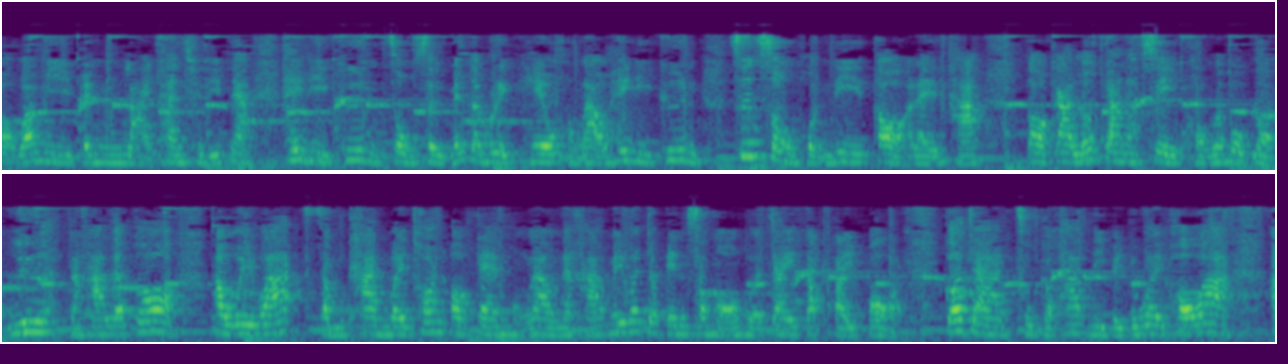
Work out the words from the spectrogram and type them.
บอกว่ามีเป็นหลายพันชนิดเนี่ยให้ดีขึ้นส่งเสริมเมตาบอลิกเฮลของเราให้ดีขึ้น ซึ่งส่งผลดีต่ออะไรนะคะต่อการลดการอักเสบของระบบหลอดเลือดนะคะ แล้วก็อวัยวะสำคัญไวทอนออแกนของเรานะคะ ไม่ว่าจะเป็นสมองหัวใจตับไตปอด ก็จะสุขภาพดีไปด้วย เพราะว่าอ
